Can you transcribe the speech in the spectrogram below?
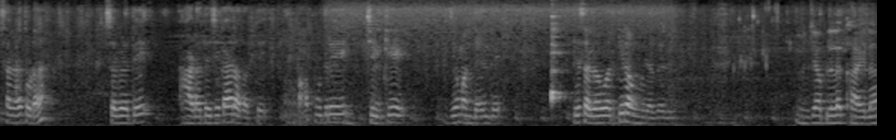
सगळं थोडा सगळं ते हाडं त्याचे काय राहतात ते पापुद्रे चिलके जे म्हणता येईल ते ते सगळं वरती राहून जातं म्हणजे आपल्याला खायला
